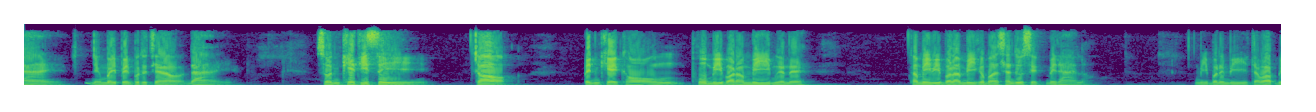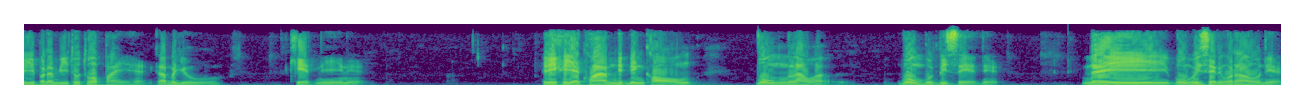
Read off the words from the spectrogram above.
ได้ ยังไม่เป็นพระเจ้าได้ ส่วนเขตที่4ก็เป็นเขตของผู้มีบารมีเหมือนกันนะถ้าไม่มีบารมีก็มาชั้นดุสิตไม่ได้หรอกมีบารมี แต่ว่ามีบารมีทั่ว ๆ ไปฮะก็มาอยู่เขตนี้เนี่ยทีนี้ขยายความนิดหนึ่งของวงเราอะวงบุญพิเศษเนี่ยในวงพิเศษของเราเนี่ย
